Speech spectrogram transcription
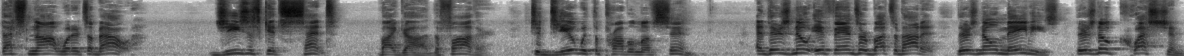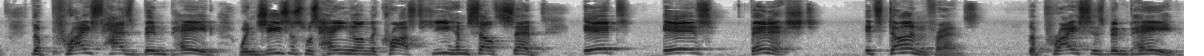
that's not what it's about. Jesus gets sent by God, the Father, to deal with the problem of sin. And there's no ifs, ands, or buts about it. There's no maybes. There's no question. The price has been paid. When Jesus was hanging on the cross, he himself said, it is finished. It's done, friends. The price has been paid.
